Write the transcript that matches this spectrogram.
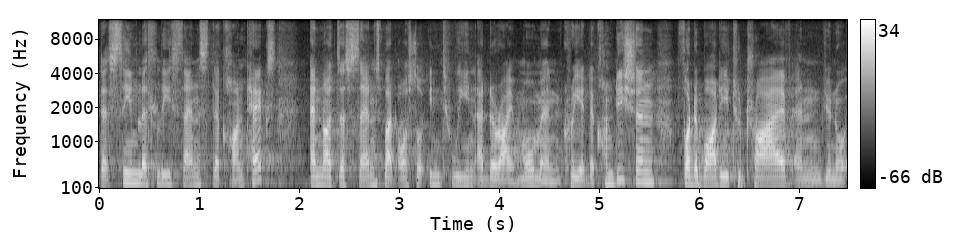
that seamlessly sense the context and not just sense, but also intervene at the right moment, create the condition for the body to thrive and, you know,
